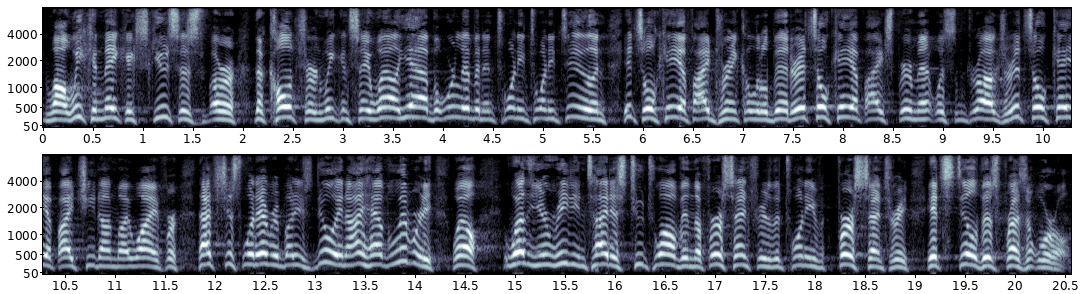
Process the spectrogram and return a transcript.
And while we can make excuses for the culture and we can say, well, yeah, but we're living in 2022 and it's okay if I drink a little bit or it's okay if I experiment with some drugs or it's okay if I cheat on my wife or that's just what everybody's doing. I have liberty. Well, whether you're reading Titus 2:12 in the 1st century or the 21st century, it's still this present world.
